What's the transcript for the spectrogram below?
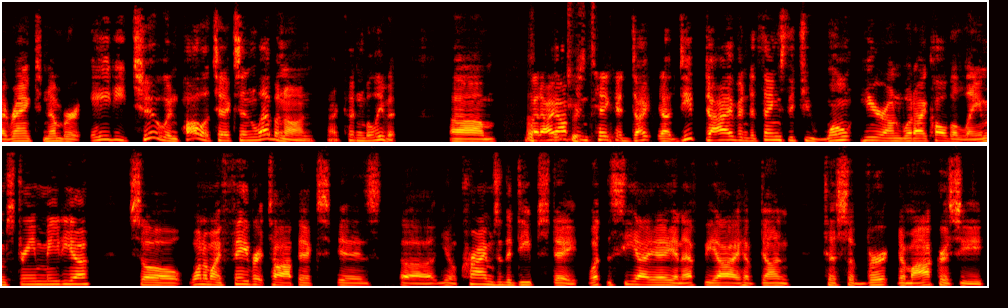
I ranked number 82 in politics in Lebanon. I couldn't believe it. Um, but I often take a, di- a deep dive into things that you won't hear on what I call the lamestream media. So one of my favorite topics is, uh, you know, crimes of the deep state, what the CIA and FBI have done to subvert democracy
